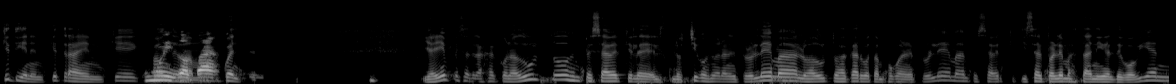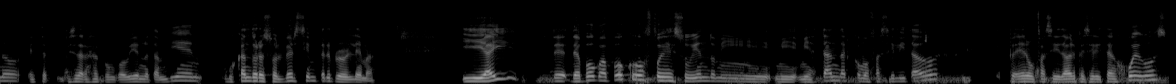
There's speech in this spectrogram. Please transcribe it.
¿qué tienen? ¿Qué traen? ¿Qué, Muy dónde Cuenten. Y ahí empecé a trabajar con adultos, empecé a ver que los chicos no eran el problema, los adultos a cargo tampoco eran el problema, empecé a ver que quizá el problema está a nivel de gobierno, empecé a trabajar con gobierno también, buscando resolver siempre problemas. Y ahí, de, poco a poco, fue subiendo mi, mi, estándar como facilitador, era un facilitador especialista en juegos,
